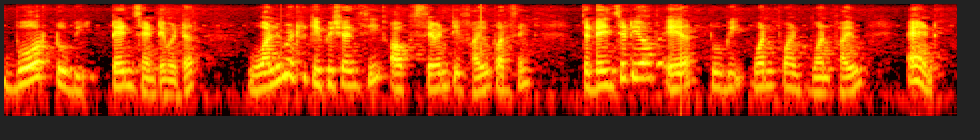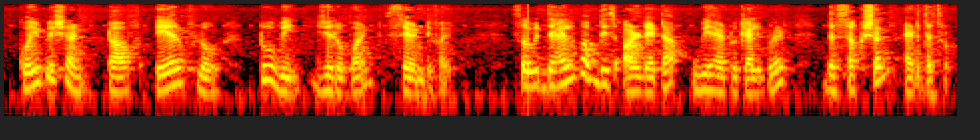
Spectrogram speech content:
bore to be 10 cm, volumetric efficiency of 75%, the density of air to be 1.15 and coefficient of airflow to be 0.75. So with the help of this all data, we have to calculate the suction at the throat.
